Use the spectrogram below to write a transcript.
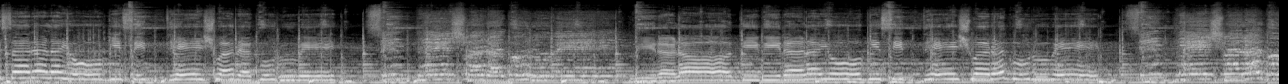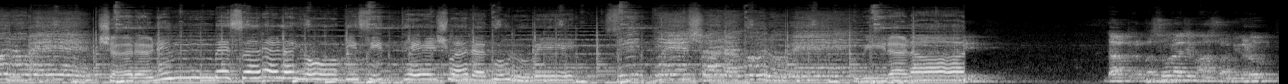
ಸರಳ ಯೋಗಿ ಸಿದ್ಧೇಶ್ವರ ಗುರುವೇ. ಸಿದ್ಧೇಶ್ವರ ಗುರುವೇ. ವಿರಳಾತಿ ವಿರಳ ಯೋಗಿ ಸಿದ್ಧೇಶ್ವರ ಗುರುವೇ. ಸಿದ್ಧೇಶ್ವರ ಗುರುವೇ. ಶರಣೆಂಬೆ ಸರಳ ಯೋಗಿ ಸಿದ್ಧೇಶ್ವರ ಗುರುವೇ. ಸಿದ್ಧೇಶ್ವರ ಗುರುವೇ. ವಿರಳ ಡಾಕ್ಟರ್ ಬಸವರಾಜ ಮಹಾಸ್ವಾಮಿಗಳು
